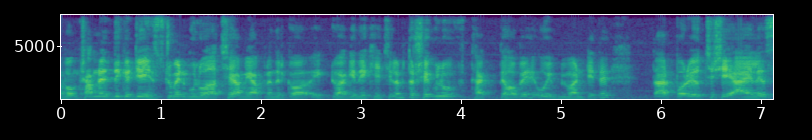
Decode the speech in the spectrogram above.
এবং সামনের দিকে যে ইনস্ট্রুমেন্টগুলো আছে, আমি আপনাদেরকে একটু আগে দেখিয়েছিলাম, তো সেগুলো থাকতে হবে ওই বিমানটিতে। তারপরে হচ্ছে সেই আইএলএস,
